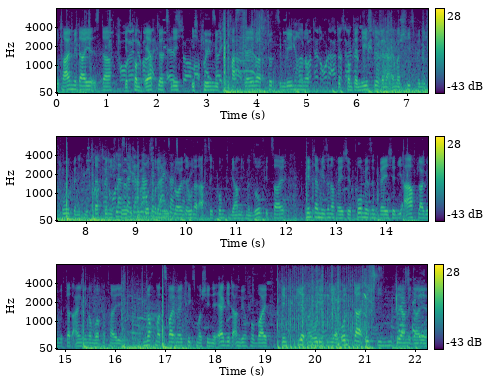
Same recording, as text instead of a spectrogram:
Brutalmedaille ist da. Jetzt kommt er plötzlich. Ich kill mich fast selber. 14 Leben nur noch. Jetzt kommt der nächste. Wenn er einmal schießt, bin ich tot. Wenn ich mich treffe, bin ich tot. Ich bin kurz vor dem Leute. 180 Punkte. Wir haben nicht mehr so viel Zeit. Hinter mir sind noch welche. Vor mir sind welche. Die A-Flagge wird gerade eingenommen oder verteidigt. Nochmal zwei mehr Kriegsmaschine. Er geht an mir vorbei. Den vierten hole ich mir. Und da ist die Nuklearmedaille.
